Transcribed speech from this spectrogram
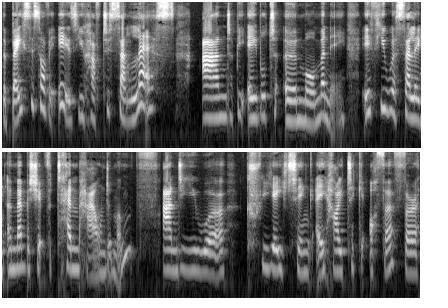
the basis of it is you have to sell less and be able to earn more money. If you were selling a membership for £10 a month and you were creating a high ticket offer for a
